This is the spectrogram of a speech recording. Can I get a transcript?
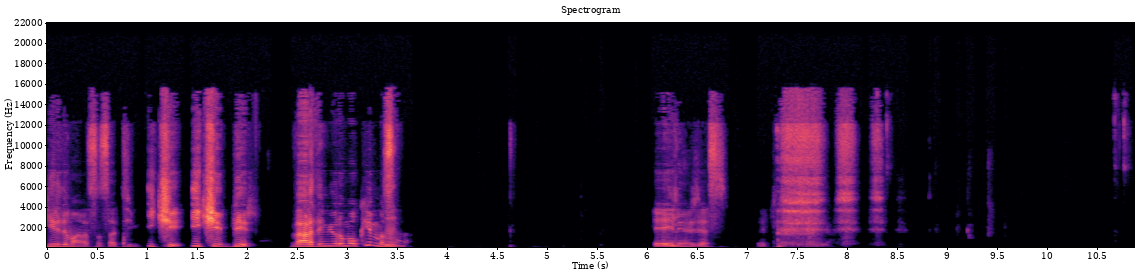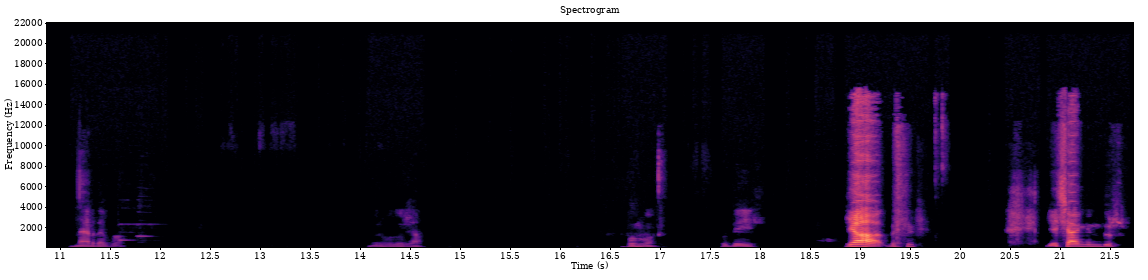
girdim anasını satayım. 2, 2, 1. Verdiğim yorumu okuyayım mı Hı. sana? Eğleneceğiz. Nerede bu? Dur bulacağım. Bu mu? Bu değil. Ya geçen gün dur.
